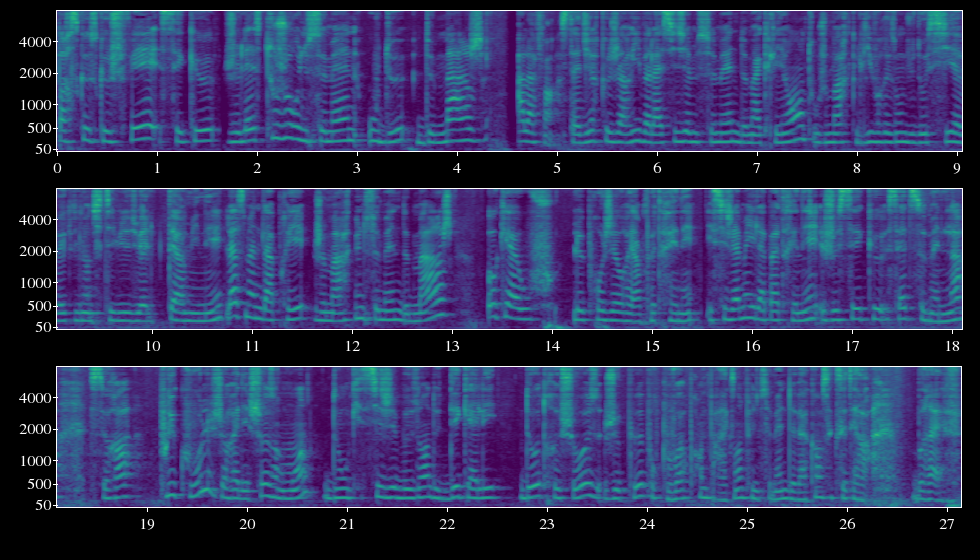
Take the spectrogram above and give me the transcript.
Parce que ce que je fais, c'est que je laisse toujours une semaine ou deux de marge à la fin. C'est-à-dire que j'arrive à la sixième semaine de ma cliente où je marque livraison du dossier avec l'identité visuelle terminée. La semaine d'après, je marque une semaine de marge au cas où le projet aurait un peu traîné. Et si jamais il n'a pas traîné, je sais que cette semaine-là sera plus cool, j'aurai des choses en moins. Donc si j'ai besoin de décaler d'autres choses, je peux pour pouvoir prendre par exemple une semaine de vacances, etc. Bref,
